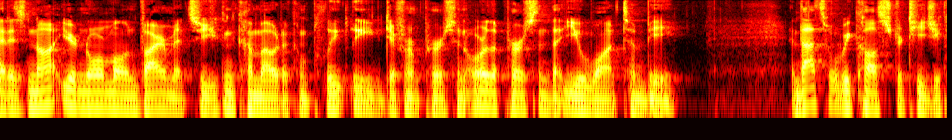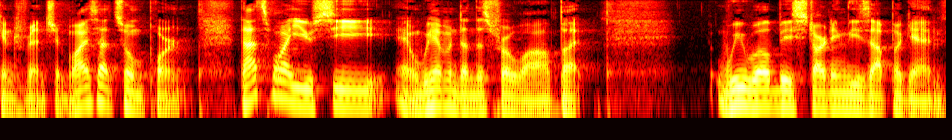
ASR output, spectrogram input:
that is not your normal environment so you can come out a completely different person or the person that you want to be. And that's what we call strategic intervention. Why is that so important? That's why you see, and we haven't done this for a while, but we will be starting these up again.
